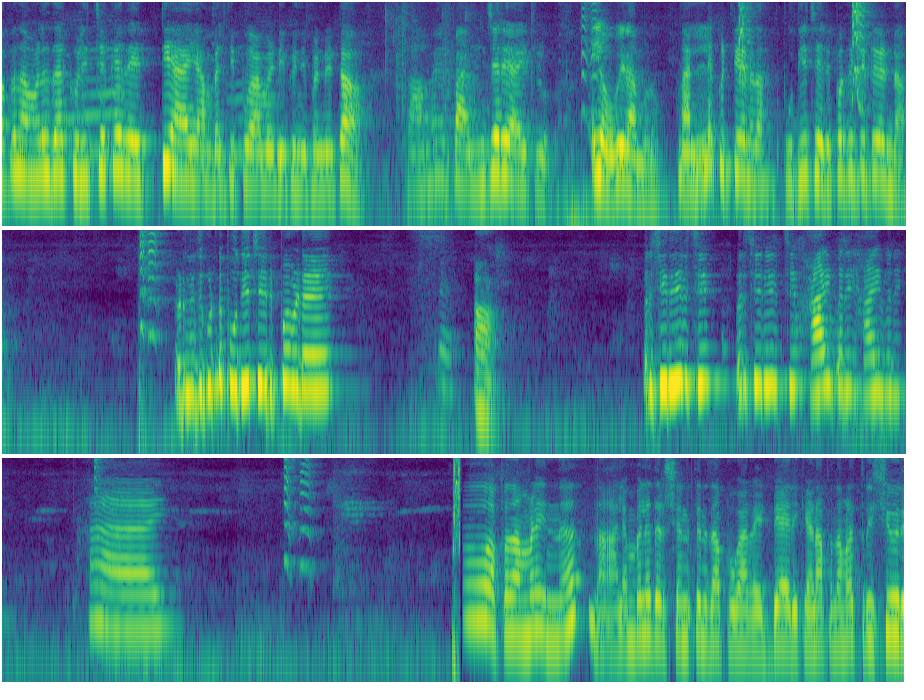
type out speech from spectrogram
അപ്പോൾ നമ്മളിതാ കുളിച്ചൊക്കെ റെഡിയായി അമ്പലത്തിൽ പോകാൻ വേണ്ടി കുഞ്ഞിപ്പെണ്ണ് കേട്ടോ സമയം ഇപ്പം അഞ്ചര ആയിട്ടുള്ളൂ. അയ്യോ വീഴാൻ പോണു. നല്ല കുട്ടിയാണതാ. പുതിയ ചെരുപ്പൊക്കെ ഇട്ടിട്ട് കണ്ട. ഇവിടെ നിധിക്കുട്ടി പുതിയ ചെരുപ്പ് ഇവിടെ ആ ഒരു ചിരി ചിരിച്ച് ഒരു ചിരി ചിരിച്ച് ഹായ് പറ ഹായ് പറ ഹായ് ഓ അപ്പോൾ നമ്മൾ ഇന്ന് നാലമ്പല ദർശനത്തിന് ഇതാ പോകാൻ റെഡി ആയിരിക്കുകയാണ്. അപ്പോൾ നമ്മൾ തൃശ്ശൂർ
